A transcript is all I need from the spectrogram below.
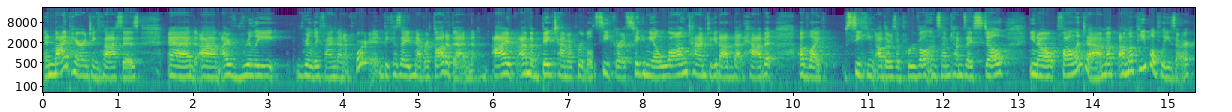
in my parenting classes. And um, I really really find that important because I never thought of that. And I, I'm a big time approval seeker. It's taken me a long time to get out of that habit of like seeking others' approval. And sometimes I still, you know, fall into that. I'm a, I'm a people pleaser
